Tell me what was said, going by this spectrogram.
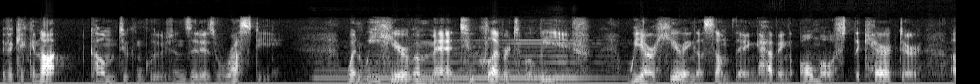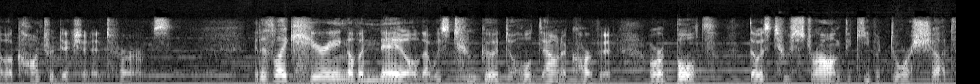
If it cannot come to conclusions, it is rusty. When we hear of a man too clever to believe, we are hearing of something having almost the character of a contradiction in terms. It is like hearing of a nail that was too good to hold down a carpet, or a bolt that was too strong to keep a door shut.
